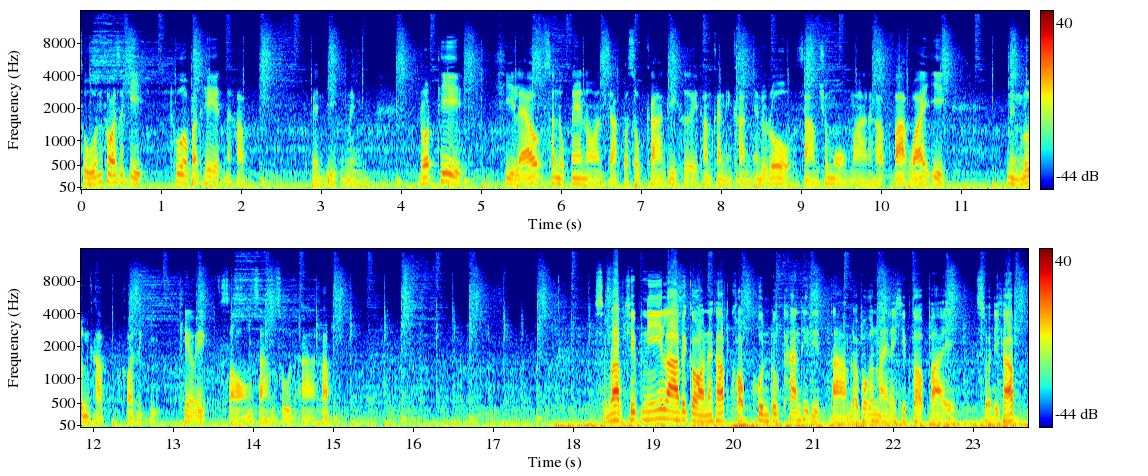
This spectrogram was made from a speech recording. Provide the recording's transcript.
ศูนย์คาวาซากิทั่วประเทศนะครับ เป็นอีกหนึ่งรถที่ขี่แล้วสนุกแน่นอนจากประสบการณ์ที่เคยทำการแข่งขัน Enduro 3 ชั่วโมงมานะครับ ฝากไว้อีก 1 รุ่นครับ Kawasaki KLX 230R ครับสำหรับคลิปนี้ลาไปก่อนนะครับ ขอบคุณทุกท่านที่ติดตามแล้วพบกันใหม่ในคลิปต่อไป สวัสดีครับ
